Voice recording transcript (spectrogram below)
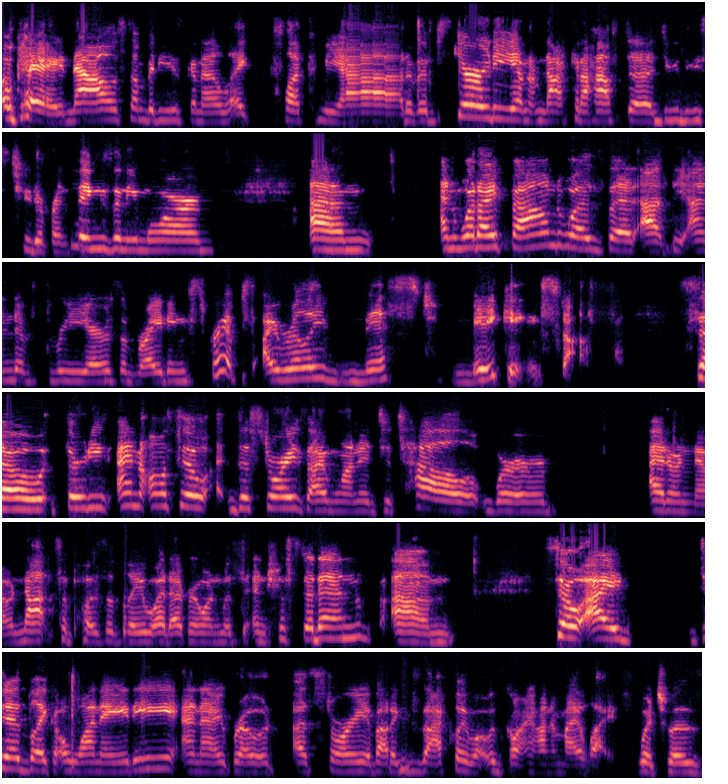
okay, now somebody's gonna like pluck me out of obscurity, and I'm not gonna have to do these two different things anymore. Um, and what I found was that at the end of three years of writing scripts, I really missed making stuff. So 30, and also the stories I wanted to tell were I don't know, not supposedly what everyone was interested in. Um, so I did like a 180 and I wrote a story about exactly what was going on in my life, which was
